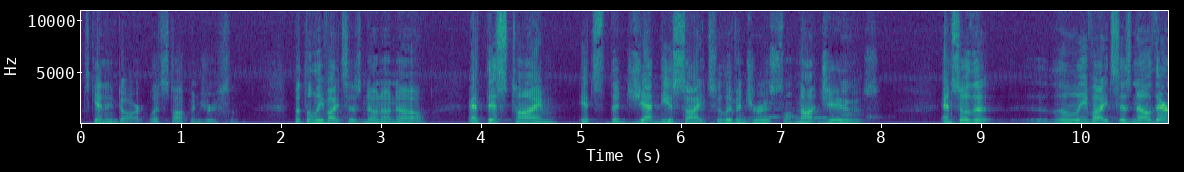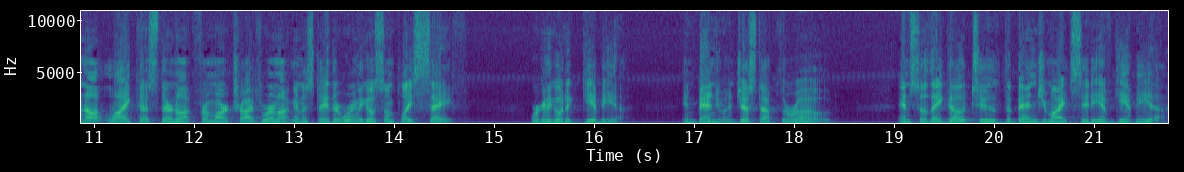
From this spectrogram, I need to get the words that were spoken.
It's getting dark. Let's stop in Jerusalem. But the Levite says, No, no, no. At this time, it's the Jebusites who live in Jerusalem, not Jews. And so the, the Levite says, No, they're not like us. They're not from our tribes. We're not going to stay there. We're going to go someplace safe. We're going to go to Gibeah in Benjamin, just up the road. And so they go to the Benjamite city of Gibeah.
